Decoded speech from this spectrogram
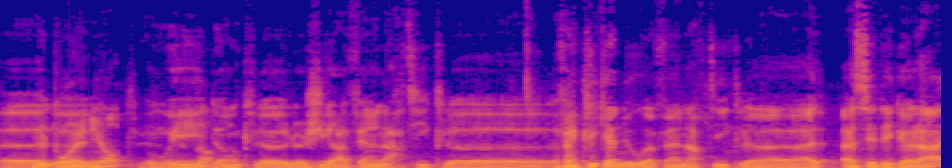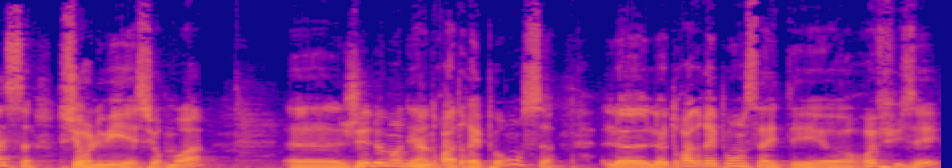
euh, Dupont-Aignan, tu- Oui, donc le, le GIR a fait un article, euh, enfin Clicanou a fait un article euh, assez dégueulasse sur lui et sur moi. J'ai demandé un droit de réponse. Le, le droit de réponse a été refusé.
